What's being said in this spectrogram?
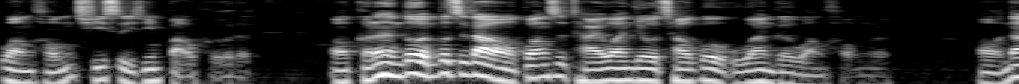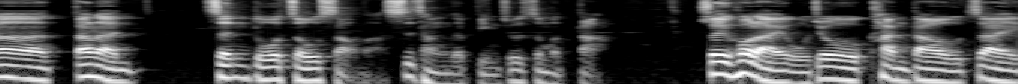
网红其实已经饱和了。哦，可能很多人不知道，光是台湾就超过五万个网红了。哦，那当然僧多粥少嘛，市场的饼就是这么大。所以后来我就看到，在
